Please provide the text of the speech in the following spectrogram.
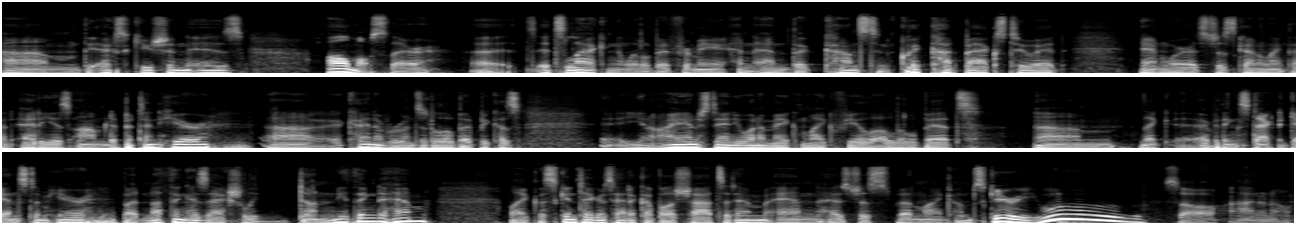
Um the execution is almost there. Uh, it's, it's lacking a little bit for me and and the constant quick cutbacks to it and where it's just kind of like that eddie is omnipotent here uh it kind of ruins it a little bit because you know i understand you want to make mike feel a little bit um, like everything stacked against him here, but nothing has actually done anything to him. Like the skin taker's had a couple of shots at him and has just been like, "I'm scary, woo!" So I don't know.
